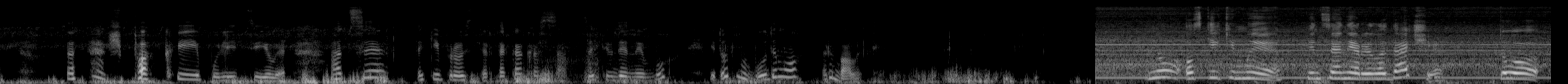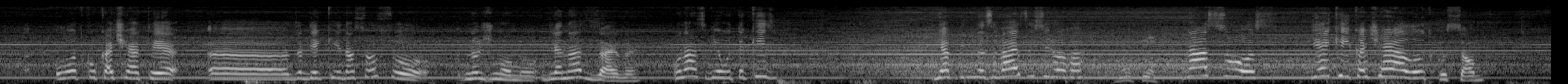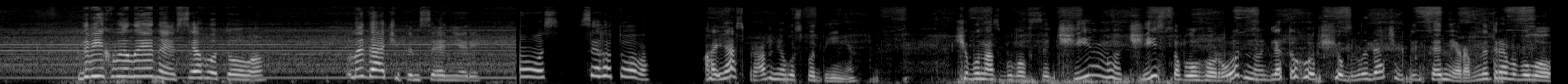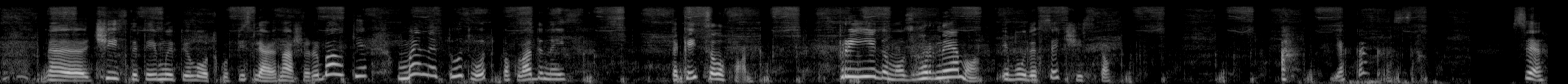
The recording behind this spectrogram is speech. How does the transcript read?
Шпаки полетіли. А це такий простір, така краса. Це південний буг. І тут ми будемо рибалити. Ну, оскільки ми пенсіонери ледачі, то лодку качати завдяки насосу ножному для нас зайве. У нас є отакий, як він називається, Серега? Насос. Насос, який качає лодку сам. Дві хвилини, все готово. Ледачі пенсіонері. Ну Ось, все готово. А я справжня господиня. Щоб у нас було все чинно, чисто, благородно, для того, щоб ледачим пенсіонерам не треба було е, чистити і мити лодку після нашої рибалки, у мене тут от покладений такий целофан. Приїдемо, згорнемо і буде все чисто. А, яка краса. Все,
